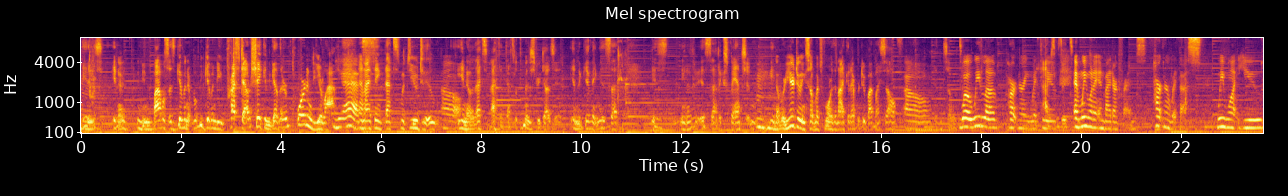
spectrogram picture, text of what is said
is you know I mean the Bible says given it will be given to you pressed down shaken together and poured into your lap Yes. and I think that's what you do oh, you know that's I think that's what the ministry does in, in the giving is that is you know is that expansion Mhm. you know where you're doing so much more than I could ever do by myself oh. and so it's Well, we love partnering with you. absolutely- And we want to invite our friends, partner with us. We want you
